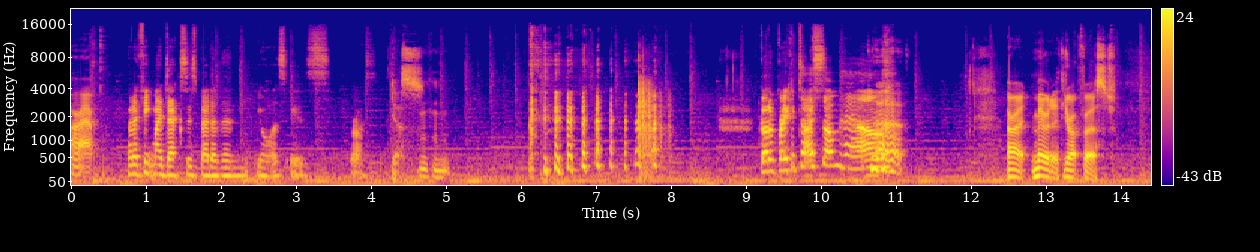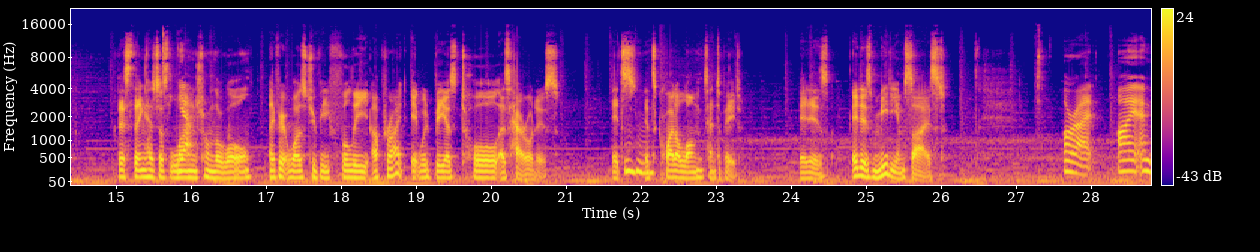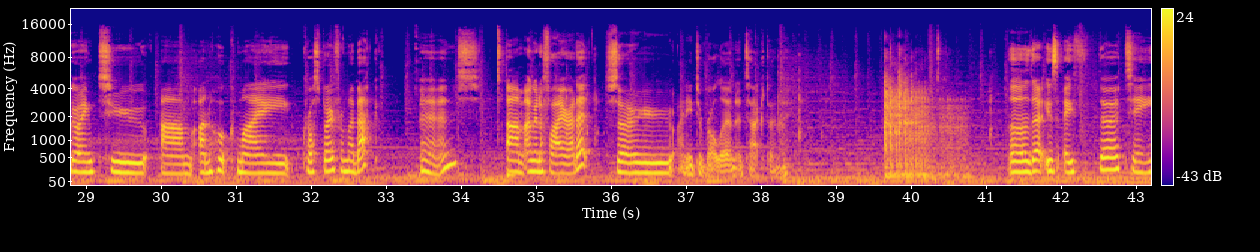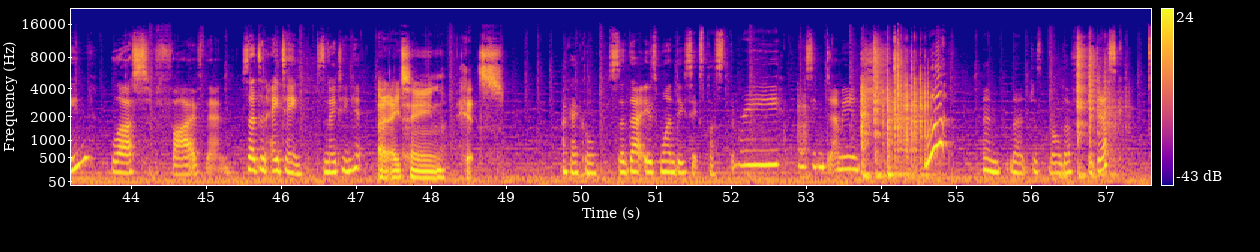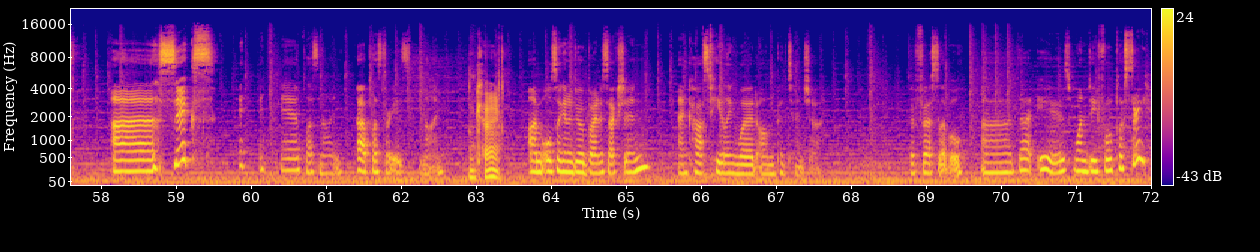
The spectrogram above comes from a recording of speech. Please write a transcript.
All right. But I think my dex is better than yours is, Ross. Yes. Gotta break a tie somehow. All right, Meredith, you're up first. This thing has just lunged from the wall. If it was to be fully upright, it would be as tall as Harold is. It's it's quite a long centipede. It is it is medium sized. All right. I am going to um, unhook my crossbow from my back and um, I'm going to fire at it. So I need to roll an attack, don't I? Uh, that is a 13 plus 5 then. So that's an 18. Does an 18 hit? An 18 hits. Okay, cool. So that is 1d6 plus 3 piercing damage. Woo! And that just rolled off the desk. Uh, 6. yeah, plus 9. Uh, plus 3 is 9. Okay. I'm also going to do a bonus action and cast Healing Word on Potentia. So first level. Uh, that is 1d4 plus 3.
